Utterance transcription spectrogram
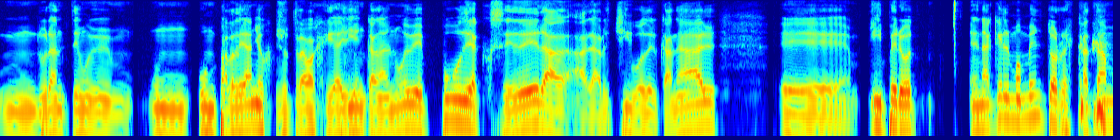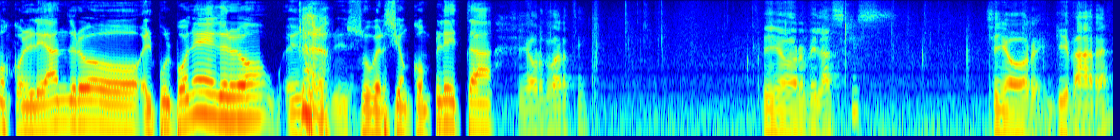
durante un, par de años que yo trabajé ahí en Canal 9, pude acceder al archivo del canal. y pero en aquel momento rescatamos con Leandro el pulpo negro en, su versión completa. Señor Duarte, señor Velázquez, señor Guevara,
